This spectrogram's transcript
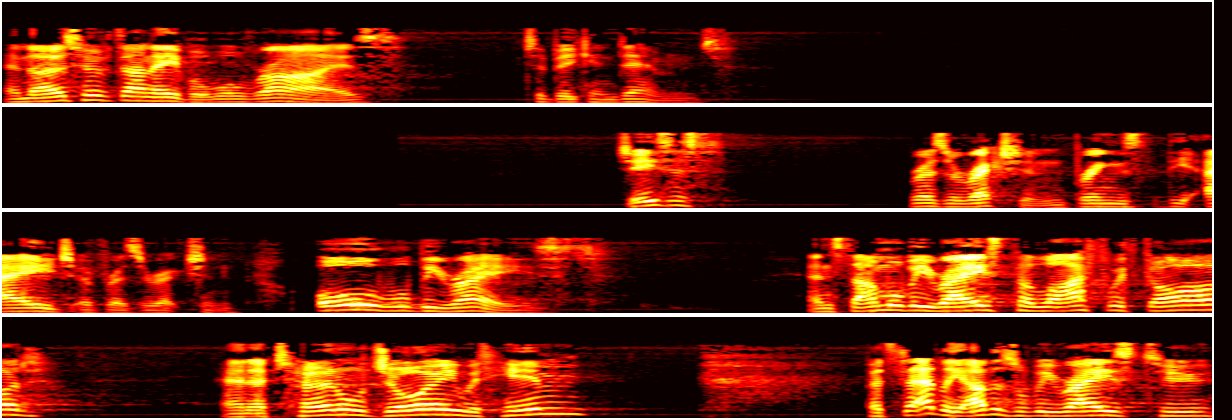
and those who have done evil will rise to be condemned. Jesus' resurrection brings the age of resurrection all will be raised. And some will be raised to life with God and eternal joy with Him. But sadly, others will be raised to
